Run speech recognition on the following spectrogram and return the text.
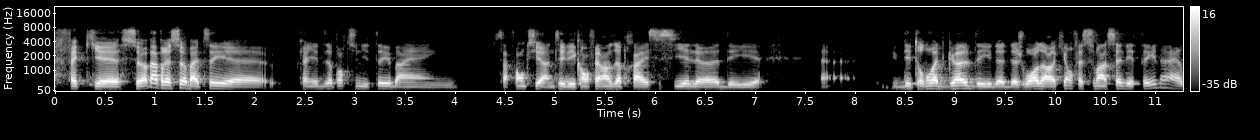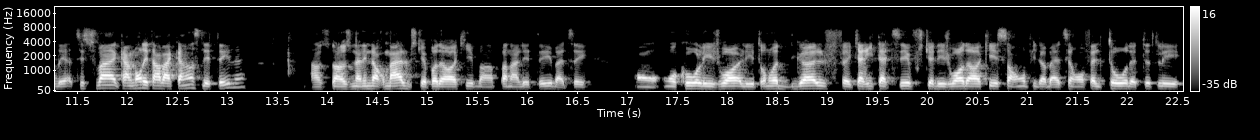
fait que ça. Après ça, ben, tu sais, euh, quand il y a des opportunités, ben, ça fonctionne. Tu sais, des conférences de presse ici et là, des, euh, des tournois de golf des, de, joueurs de hockey. On fait souvent ça l'été, souvent, quand le monde est en vacances l'été, là, dans une année normale, puisqu'il n'y a pas de hockey pendant l'été, ben, sais, on, court les joueurs, les tournois de golf caritatifs où les joueurs de hockey sont, puis là, ben, on fait le tour de toutes les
